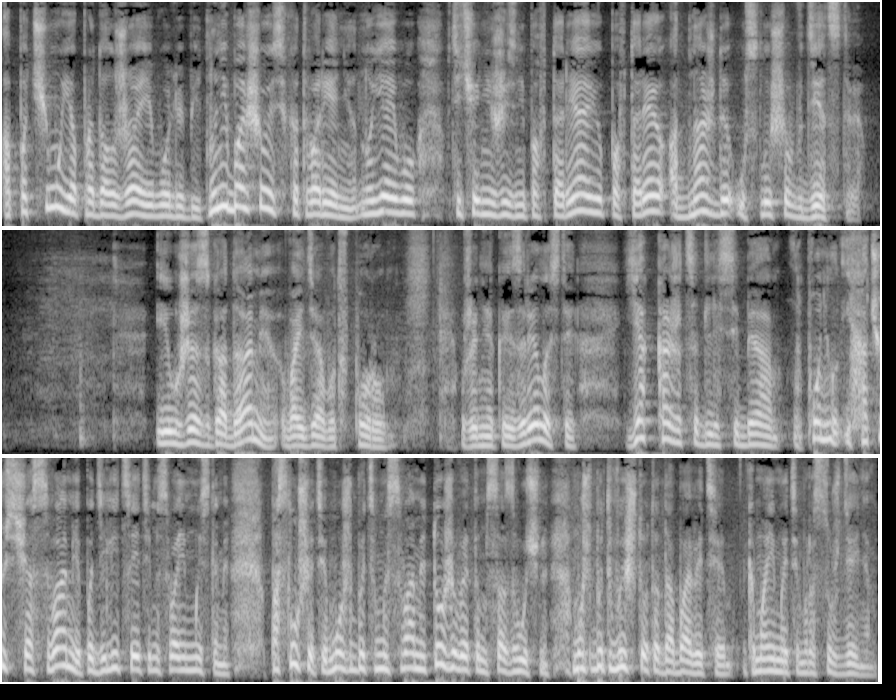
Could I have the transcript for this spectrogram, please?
а почему я продолжаю его любить? Ну, небольшое стихотворение, но я его в течение жизни повторяю, повторяю, однажды услышав в детстве. И уже с годами, войдя вот в пору уже некой зрелости, я, кажется, для себя понял и хочу сейчас с вами поделиться этими своими мыслями. Послушайте, может быть, мы с вами тоже в этом созвучны. Может быть, вы что-то добавите к моим этим рассуждениям.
